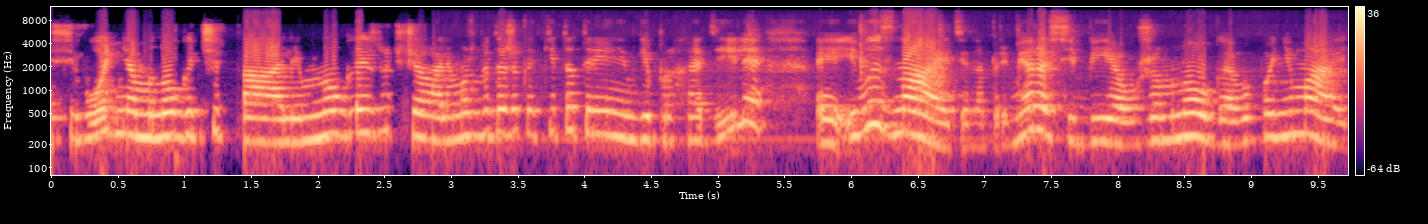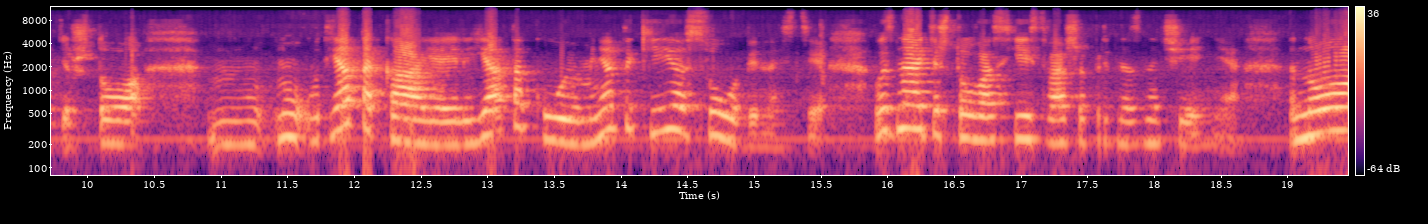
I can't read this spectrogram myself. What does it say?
сегодня много читали, много изучали, может быть, даже какие-то тренинги проходили, э, и вы знаете, например, о себе уже многое, вы понимаете, что ну, вот я такая или я такой, у меня такие особенности. Вы знаете, что у вас есть ваше предназначение. Но,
